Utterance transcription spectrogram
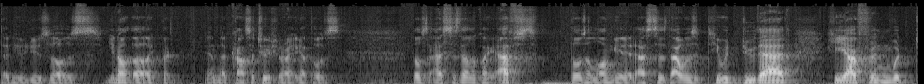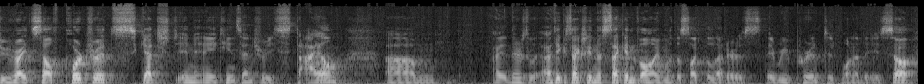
that he would use those, you know, the like the in the Constitution, right? You got those those S's that look like F's, those elongated S's. That was he would do that. He often would do write self portraits sketched in an 18th century style. Um, I, there's, I think it's actually in the second volume of the selected letters. They reprinted one of these. So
